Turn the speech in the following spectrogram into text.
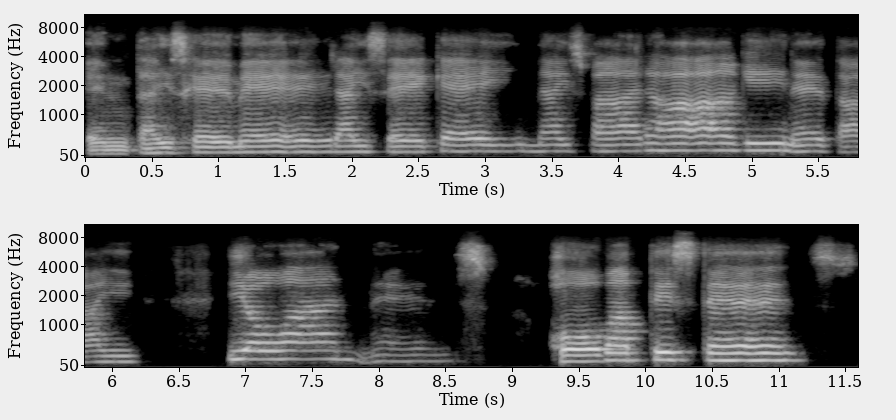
Entais gemerais ekeinais paraginetai, Ioannes, ho baptistes,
